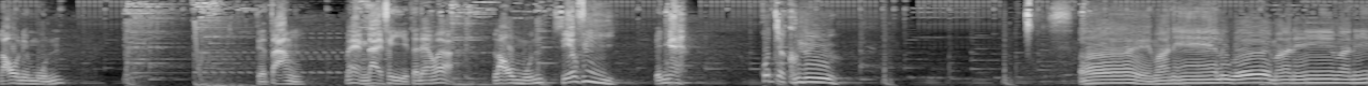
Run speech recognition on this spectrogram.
เราเนี่ยหมุน เสียตังค์แม่งได้ฟรี แสดงว่า เราหมุนเสียฟรี เป็นไงโคตรจะคือ เอ้ย มาเน่ลูกเอ้ย มาเน่มาเน่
